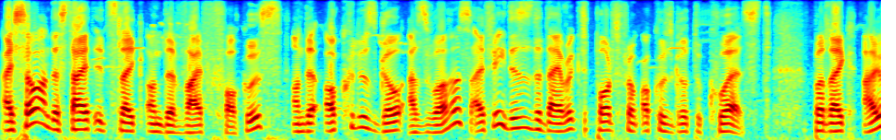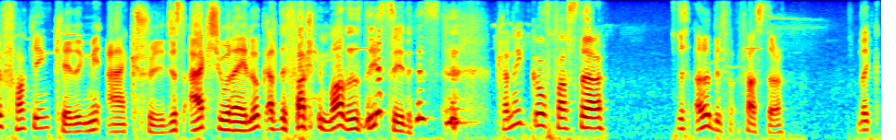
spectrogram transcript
I saw on the side it's like on the Vive Focus, on the Oculus Go as well as I think this is the direct port from Oculus Go to Quest. But like, are you fucking kidding me? Actually, just actually when I look at the fucking models, do you see this? Can I go faster? Just a little bit faster. Like,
